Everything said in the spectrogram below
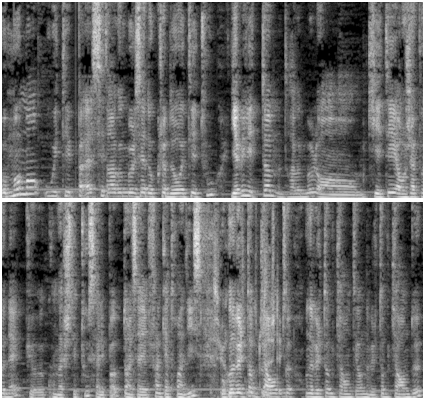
au moment où était passé Dragon Ball Z au club Dorothée et tout, il y avait les tomes Dragon Ball en qui étaient en japonais que qu'on achetait tous à l'époque dans les années fin 90. Bien sûr, Donc on avait le tome tout acheter. 40, on avait le tome 41, on avait le tome 42.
